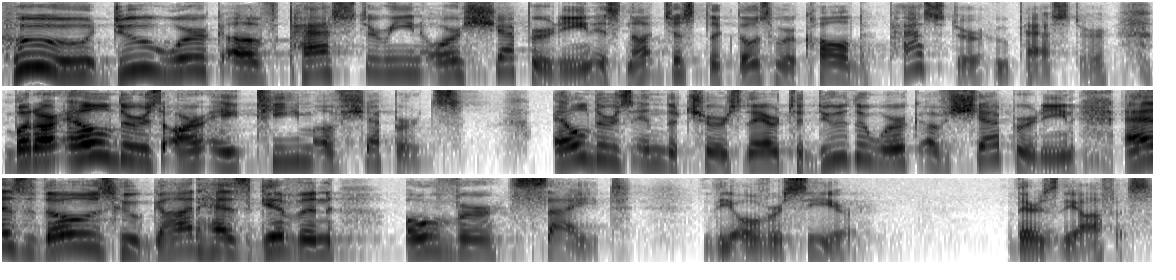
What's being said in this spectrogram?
who do work of pastoring or shepherding. It's not just the, those who are called pastor who pastor, but our elders are a team of shepherds. Elders in the church, they are to do the work of shepherding as those who God has given oversight, the overseer. There's the office.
